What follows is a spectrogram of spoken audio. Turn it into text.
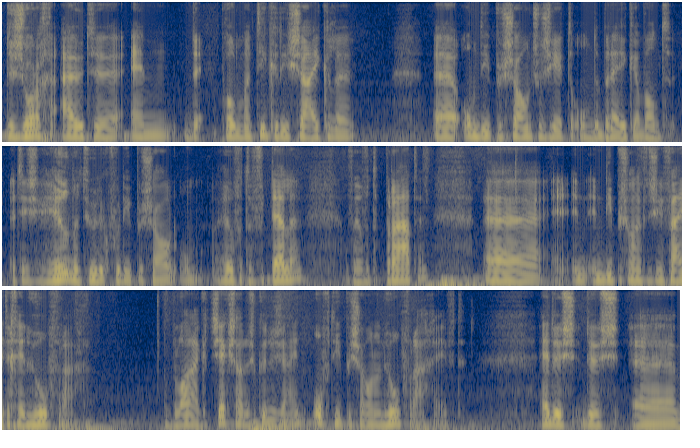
de zorgen uiten en de problematiek recyclen. eh, om die persoon zozeer te onderbreken. Want het is heel natuurlijk voor die persoon om heel veel te vertellen of heel veel te praten. Eh, en, die persoon heeft dus in feite geen hulpvraag. Een belangrijke check zou dus kunnen zijn of die persoon een hulpvraag heeft. Dus dus ehm,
